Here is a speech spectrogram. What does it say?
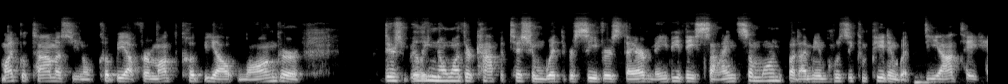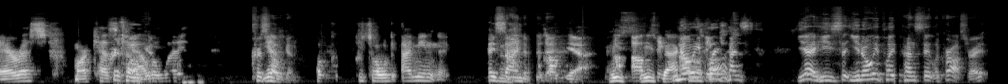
Michael Thomas, you know, could be out for a month, could be out longer. there's really no other competition with receivers there. Maybe they signed someone, but I mean, who's he competing with? Deonte Harris, Marquez Chris Callaway, Hogan. Chris yeah. Hogan. Chris Hogan. I mean, they signed him today. Yeah, he's, he's back. You know, he played Penn, yeah, he's you know he played Penn State lacrosse, right?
